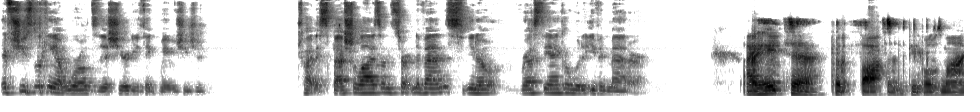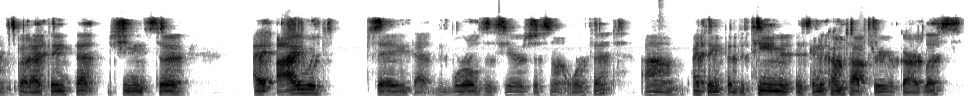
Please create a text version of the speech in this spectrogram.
If she's looking at worlds this year, do you think maybe she should try to specialize on certain events? You know, rest the ankle would it even matter? I hate to put thoughts into people's minds, but I think that she needs to. I I would say that the worlds this year is just not worth it. Um, I think that the team is going to come top three regardless.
